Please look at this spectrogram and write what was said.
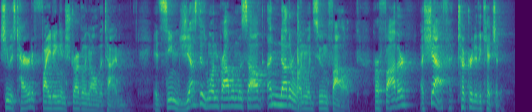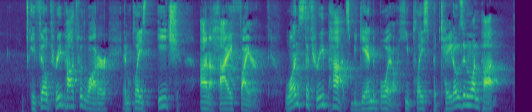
She was tired of fighting and struggling all the time. It seemed just as one problem was solved, another one would soon follow. Her father, a chef, took her to the kitchen. He filled three pots with water and placed each on a high fire. Once the three pots began to boil, he placed potatoes in one pot,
